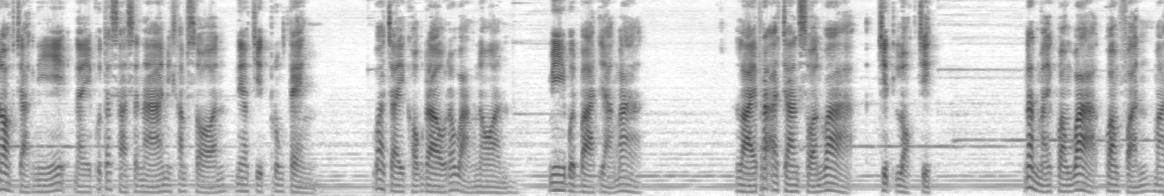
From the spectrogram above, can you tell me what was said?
นอกจากนี้ในพุทธศาสนามีคำสอนแนวจิตปรุงแต่ง ว่าใจของเราระหว่างนอน มีบทบาทอย่างมาก หลายพระอาจารย์สอนว่า จิตหลอกจิต นั่นหมายความว่าความฝันมา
